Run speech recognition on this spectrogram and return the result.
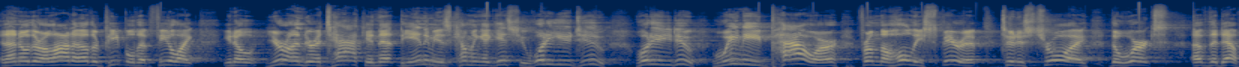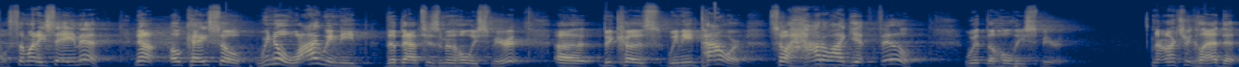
And I know there are a lot of other people that feel like, you know, you're under attack and that the enemy is coming against you. What do you do? What do you do? We need power from the Holy Spirit to destroy the works of the devil. Somebody say amen. Now, okay, so we know why we need the baptism in the Holy Spirit uh, because we need power. So, how do I get filled with the Holy Spirit? Now, aren't you glad that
